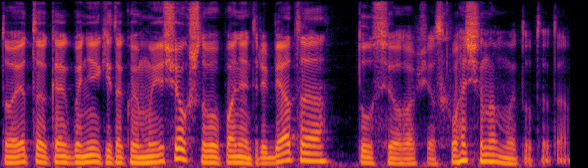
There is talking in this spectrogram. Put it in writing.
то это как бы некий такой маячок, чтобы понять, ребята, тут все вообще схвачено, мы тут это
